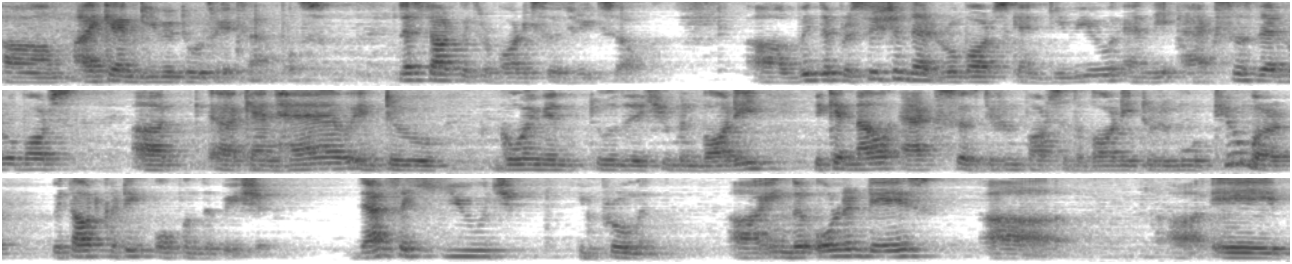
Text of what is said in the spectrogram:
Um, I can give you two or three examples. Let's start with robotic surgery itself. Uh, with the precision that robots can give you and the access that robots uh, uh, can have into going into the human body, we can now access different parts of the body to remove tumor without cutting open the patient. That's a huge improvement. Uh, in the olden days, uh, uh, a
